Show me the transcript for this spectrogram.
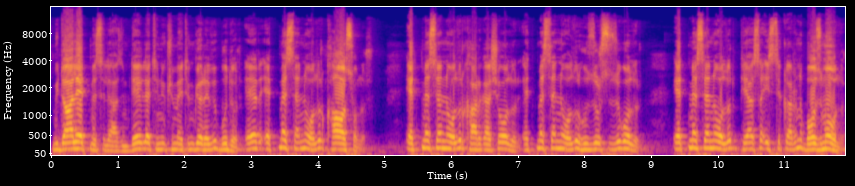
müdahale etmesi lazım. Devletin, hükümetin görevi budur. Eğer etmezse ne olur? Kaos olur. Etmezse ne olur? Kargaşa olur. Etmezse ne olur? Huzursuzluk olur. Etmezse ne olur? Piyasa istikrarını bozma olur.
